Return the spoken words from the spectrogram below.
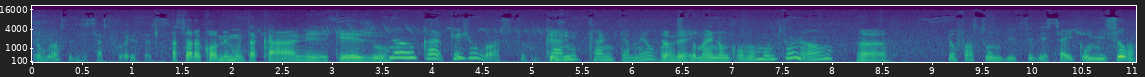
Eu gosto dessas coisas. A senhora come muita carne, queijo? Não, queijo eu gosto. Carne, carne também eu gosto, Também. mas não como muito não. Ah, Eu faço um bife desse aí com missô,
